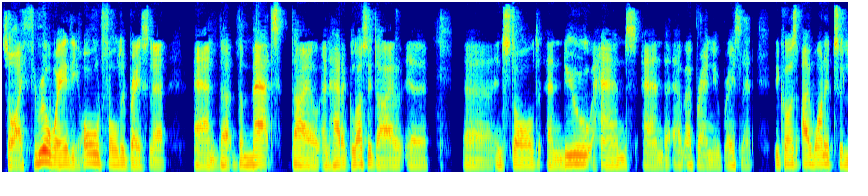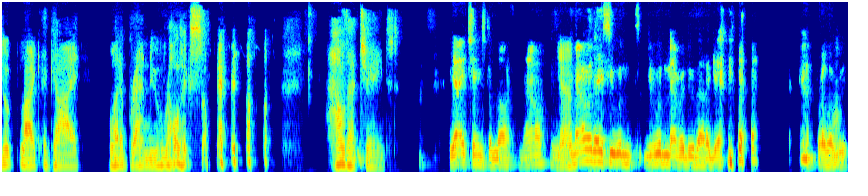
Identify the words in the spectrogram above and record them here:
So I threw away the old folded bracelet and the, the matte dial and had a glossy dial uh, uh, installed and new hands and a, a, brand new bracelet because I wanted to look like a guy who had a brand new Rolex somewhere. How that changed. Yeah, it changed a lot. Now, yeah. nowadays you wouldn't you would never do that again. Probably.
